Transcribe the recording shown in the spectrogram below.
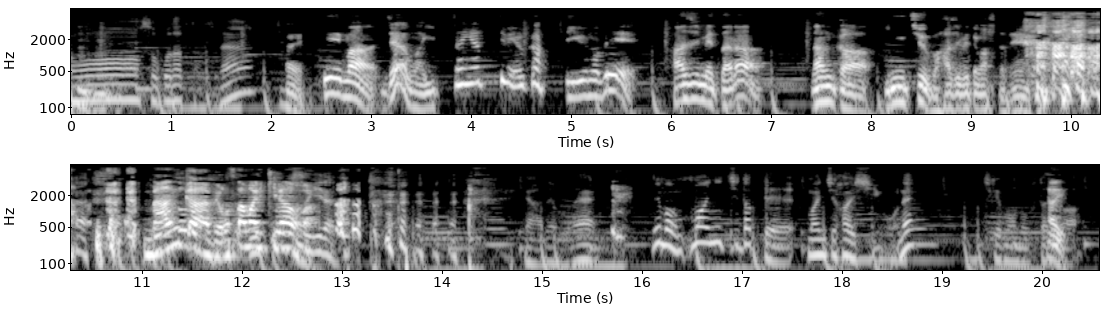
おー、そこだったんですね。はい。で、まあ、じゃあまあ一旦やってみるかっていうので、始めたら、なんか、YouTube 始めてましたね。なんかで収まりきらんわ いや、でもね。でも、毎日、だって、毎日配信をね、チケモンのお二人は、はい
